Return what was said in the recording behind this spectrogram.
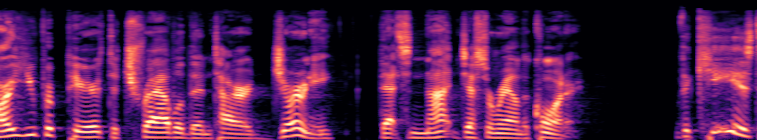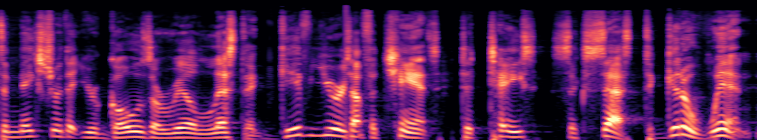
are you prepared to travel the entire journey that's not just around the corner? The key is to make sure that your goals are realistic. Give yourself a chance to taste success, to get a win,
